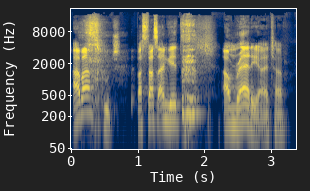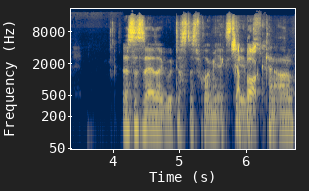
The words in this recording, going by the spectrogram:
Aber gut, was das angeht, I'm ready, Alter. Das ist sehr, sehr gut. Das, das freut mich extrem. Bock. keine Ahnung.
